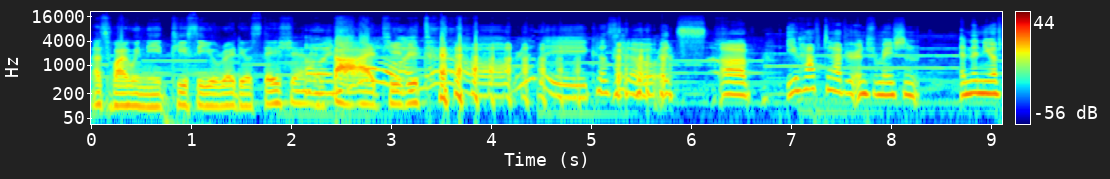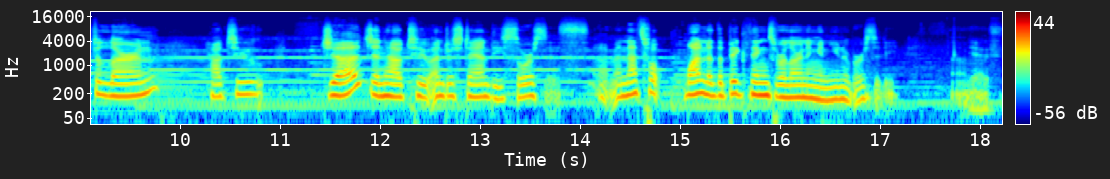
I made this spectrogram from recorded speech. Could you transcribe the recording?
That's why we need TCU radio station Oh, and I know, TV. I know, really, because you know it's uh, you have to have your information, and then you have to learn how to judge and how to understand these sources, um, and that's what one of the big things we're learning in university. Um, yes,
